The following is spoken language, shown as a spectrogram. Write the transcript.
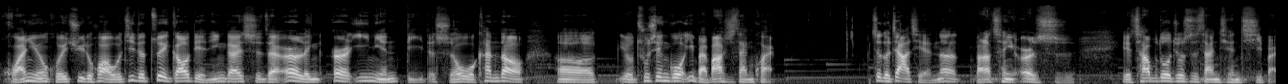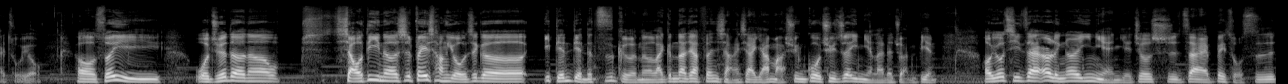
还原回去的话，我记得最高点应该是在二零二一年底的时候，我看到呃有出现过一百八十三块这个价钱，那把它乘以二十。也差不多就是三千七百左右。哦，所以我觉得呢，小弟呢是非常有这个一点点的资格呢，来跟大家分享一下亚马逊过去这一年来的转变。哦，尤其在二零二一年，也就是在贝佐斯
